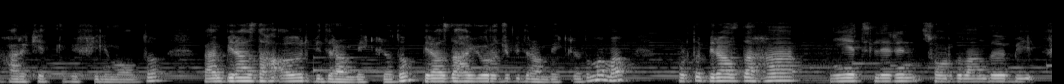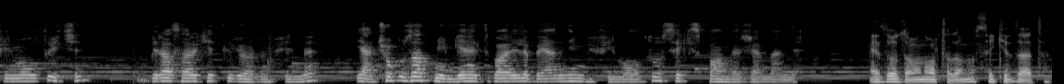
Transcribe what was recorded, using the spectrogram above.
hareketli bir film oldu. Ben biraz daha ağır bir dram bekliyordum. Biraz daha yorucu bir dram bekliyordum ama burada biraz daha niyetlerin sorgulandığı bir film olduğu için biraz hareketli gördüm filmi. Yani çok uzatmayayım. Genel itibariyle beğendiğim bir film oldu. 8 puan vereceğim ben de. Ez o zaman ortalama 8 zaten.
